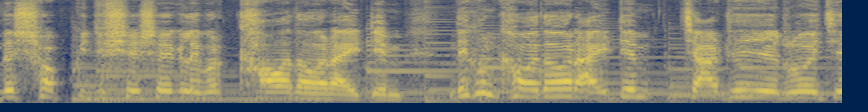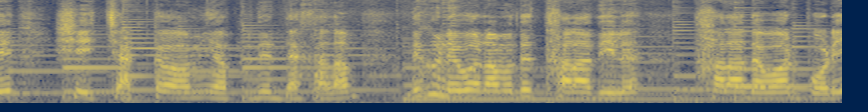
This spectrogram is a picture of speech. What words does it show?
আমাদের সব কিছু শেষ হয়ে গেলে। এবার খাওয়া দাওয়ার আইটেম দেখুন খাওয়া দাওয়ার আইটেম চার্টে রয়েছে, সেই চারটাও আমি আপনাদের দেখালাম। দেখুন, এবার আমাদের থালা দিলে, থালা দেওয়ার পরে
